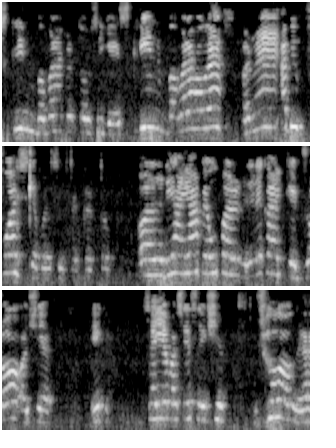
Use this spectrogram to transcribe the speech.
स्क्रीन बबला करता हूँ ये स्क्रीन बबला होगा और मैं अभी फ़र्स्ट लेवल से स्टार्ट करता हूँ। और यहाँ यहाँ पे ऊपर लिखा है कि ड्रॉ और शेयर एक, सही है, बस ये सही शेयर ड्रॉ हो गया।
